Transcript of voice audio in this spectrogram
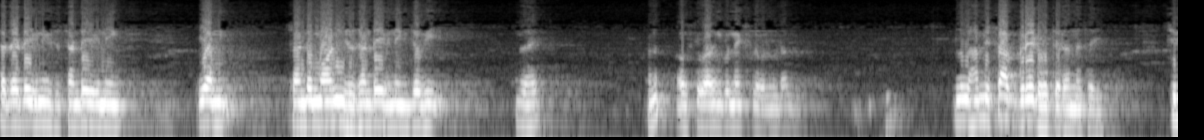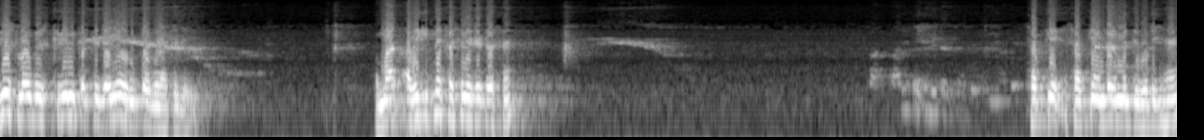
सैटरडे इवनिंग से संडे इवनिंग या संडे मॉर्निंग से संडे इवनिंग जो भी रहे, है ना? और उसके बाद उनको नेक्स्ट लेवल में डाल दो मतलब हमेशा अपग्रेड होते रहना चाहिए। सीरियस लोग स्क्रीन करते जाइए और ऊपर बढ़ाते जाइए। हमारे, अभी कितने फैसिलिटेटर्स हैं? सबके सबके अंडर में डिवोटीज हैं।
